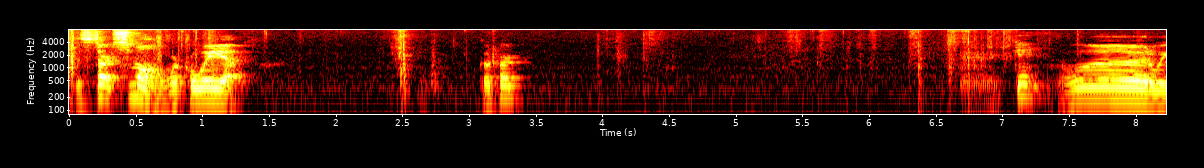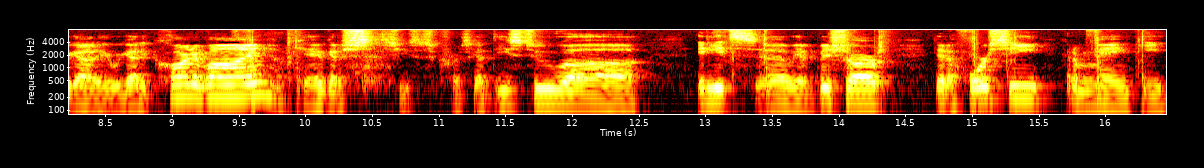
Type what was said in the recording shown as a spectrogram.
Let's start small, work our way up. Go card. Okay, what do we got here? We got a Carnivine. Okay, we got a... Jesus Christ, we got these two uh, idiots. Uh, we have Bisharp, got a Horsea, got a Mankey,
